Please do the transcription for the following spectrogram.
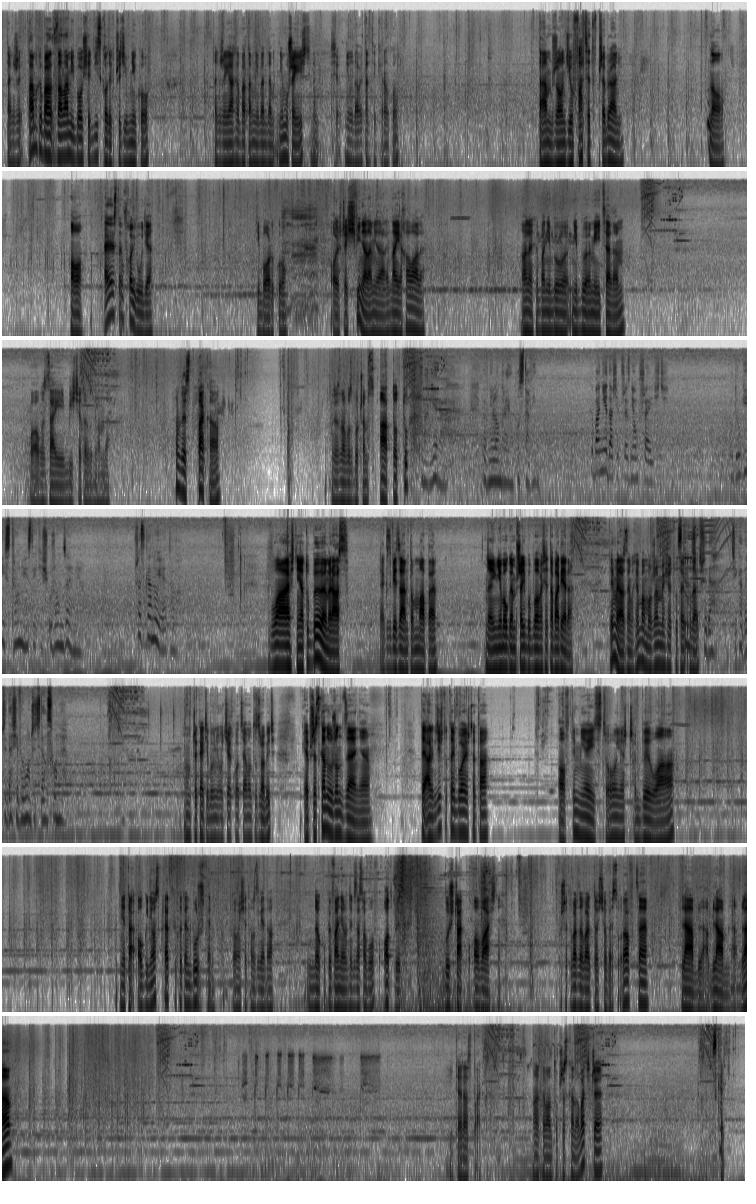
Także tam chyba za nami było siedlisko tych przeciwników. Także ja chyba tam nie będę, nie muszę iść, nie, się nie udawać tam w tym kierunku. Tam rządził facet w przebraniu. No. O, a ja jestem w Hollywoodzie. Tiborku. O, jeszcze świnia na mnie na- najechała, ale... Ale chyba nie, było, nie byłem jej celem. Wow, zajebiście to wygląda. Prawda jest taka, że znowu zboczyłem z... A, to tu... Bariera. Pewnie Londra ją postawił. Chyba nie da się przez nią przejść. Po drugiej stronie jest jakieś urządzenie. Przeskanuję to. Właśnie, ja tu byłem raz, jak zwiedzałem tą mapę. No i nie mogłem przejść, bo była właśnie ta bariera. Tym razem chyba możemy się tutaj się udać. przyda. Ciekawe, czy da się wyłączyć tę osłonę. Mm, Czekajcie, bo mi uciekło, co ja mam tu zrobić. E, Przeskanuj urządzenie. Ty, ale gdzieś tutaj była jeszcze ta... O, w tym miejscu jeszcze była... Nie ta ognioskra, tylko ten bursztyn. On się tam zwie do, do różnych zasobów. Odprysk błyszczaku, o właśnie. Proszę, to bardzo wartościowe surowce. Bla, bla, bla, bla, bla. Teraz tak. Ale to mam to przeskanować, czy... Skan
